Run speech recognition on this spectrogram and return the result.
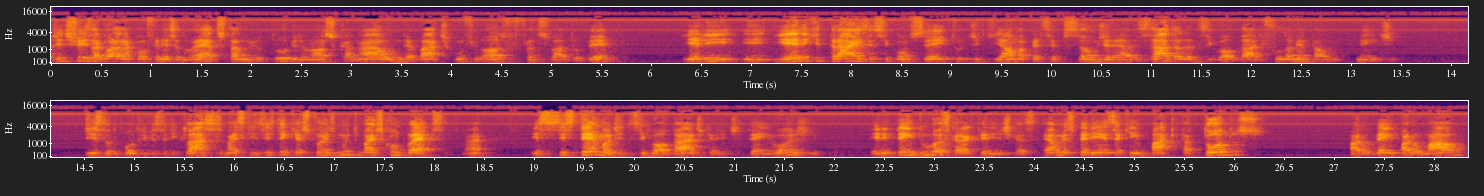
A gente fez agora na conferência do Etos, está no YouTube, no nosso canal, um debate com o filósofo François Dubé, e ele, e, e, ele que traz esse conceito de que há uma percepção generalizada da desigualdade, fundamentalmente vista do ponto de vista de classes, mas que existem questões muito mais complexas. Né? Esse sistema de desigualdade que a gente tem hoje, ele tem duas características. É uma experiência que impacta todos, para o bem e para o mal,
